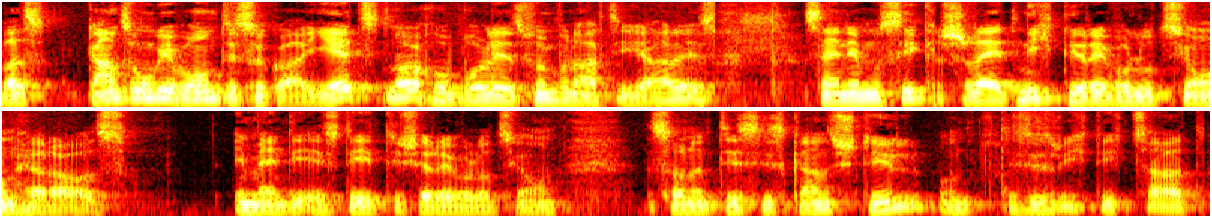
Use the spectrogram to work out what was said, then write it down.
was ganz ungewohnt ist, sogar jetzt noch, obwohl er jetzt 85 Jahre ist, seine Musik schreit nicht die Revolution heraus. Ich meine die ästhetische Revolution, sondern das ist ganz still und das ist richtig zart.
